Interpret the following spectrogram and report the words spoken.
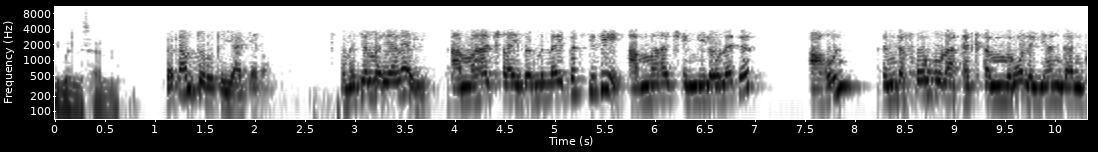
ይመልሳሉ። በጣም ጥሩ ጥያቄ ነው። መጀመሪያ ላይ አማራጭ ላይ በምናይበት ጊዜ አማራጭ የሚለው ነገር አሁን እንደ ፎርሙላ ተቀምሮ ለእያንዳንዱ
